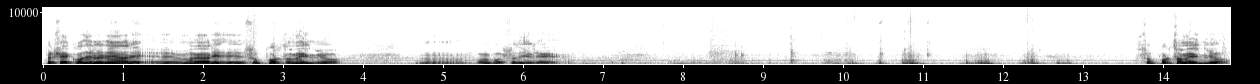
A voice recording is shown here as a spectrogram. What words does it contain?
perché con il lineare eh, magari eh, sopporta meglio Mm, come posso dire sopporta meglio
